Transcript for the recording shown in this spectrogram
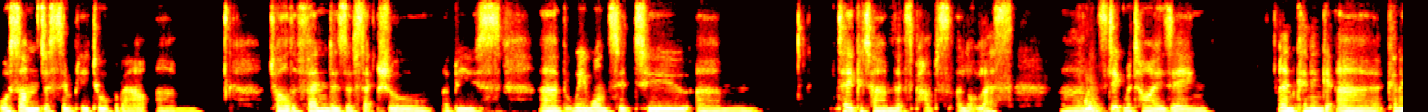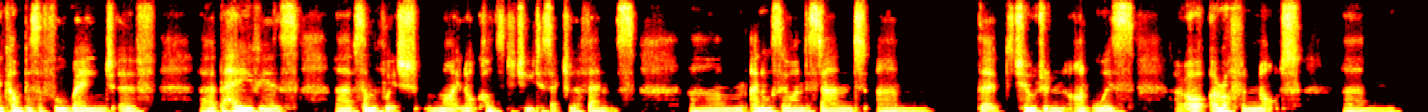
or some just simply talk about um, child offenders of sexual abuse, uh, but we wanted to um, take a term that's perhaps a lot less um, stigmatizing and can, uh, can encompass a full range of uh, behaviours, uh, some of which might not constitute a sexual offence, um, and also understand um, that children aren't always, are, are often not um,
